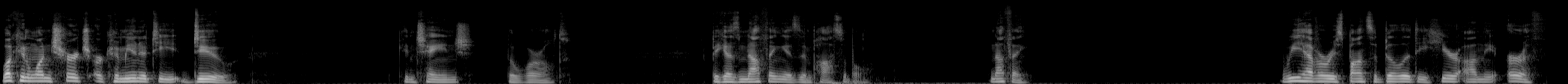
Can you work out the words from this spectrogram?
What can one church or community do? It can change the world. Because nothing is impossible. Nothing. We have a responsibility here on the earth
